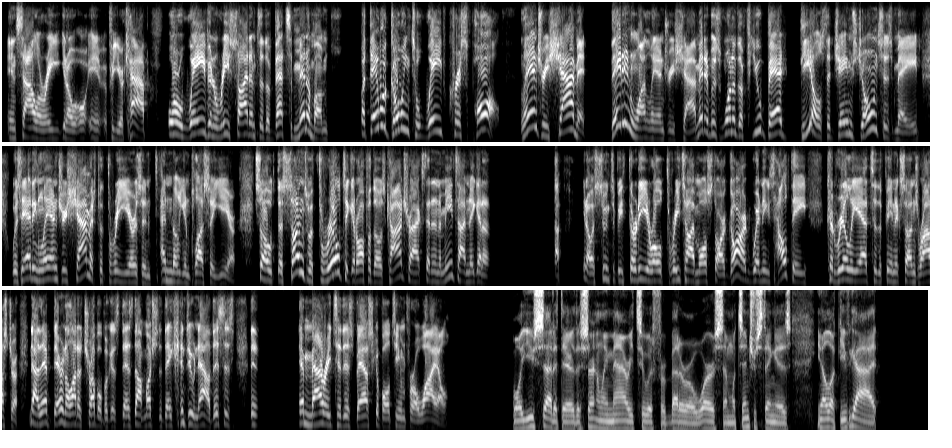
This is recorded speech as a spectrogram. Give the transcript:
in salary, you know, for your cap, or waive and re-sign him to the vets minimum. But they were going to waive Chris Paul. Landry Shamet, they didn't want Landry Shamet. It was one of the few bad deals that James Jones has made was adding Landry Shamet for three years and 10 million plus a year. So the Suns were thrilled to get off of those contracts. And in the meantime, they get a you know, a soon to be 30 year old three time All Star guard when he's healthy could really add to the Phoenix Suns roster. Now, they're, they're in a lot of trouble because there's not much that they can do now. This is, they're married to this basketball team for a while. Well, you said it there. They're certainly married to it for better or worse. And what's interesting is, you know, look, you've got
